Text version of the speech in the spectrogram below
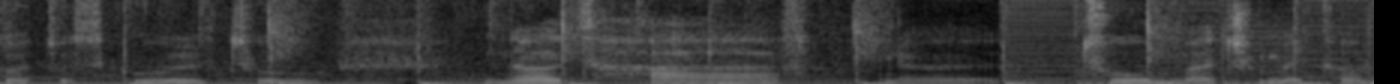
go to school to not have uh, too much makeup.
